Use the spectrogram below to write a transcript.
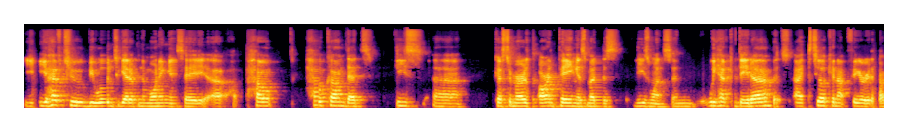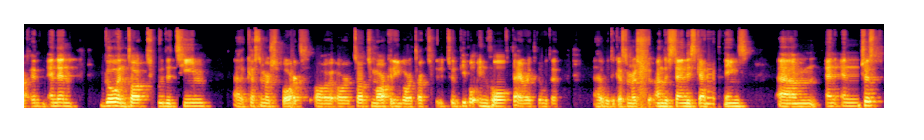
you, you have to be willing to get up in the morning and say uh, how how come that these uh, customers aren't paying as much as these ones? And we have the data but i still cannot figure it out. And, and then go and talk to the team uh, customer support or, or talk to marketing or talk to, to people involved directly with the uh, with the customers to understand these kind of things um, and and just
